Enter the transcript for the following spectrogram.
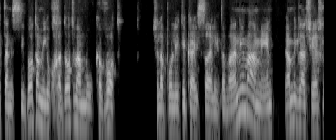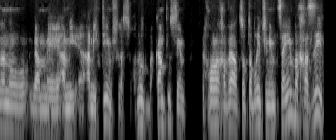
את הנסיבות המיוחדות והמורכבות של הפוליטיקה הישראלית. אבל אני מאמין, גם בגלל שיש לנו גם uh, עמיתים של הסוכנות בקמפוסים בכל רחבי ארה"ב שנמצאים בחזית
